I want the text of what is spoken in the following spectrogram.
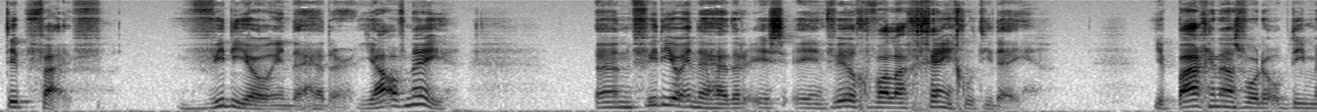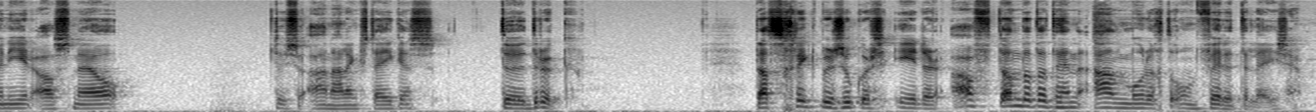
Tip 5. Video in de header. Ja of nee? Een video in de header is in veel gevallen geen goed idee. Je pagina's worden op die manier al snel, tussen aanhalingstekens, te druk. Dat schrikt bezoekers eerder af dan dat het hen aanmoedigt om verder te lezen.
